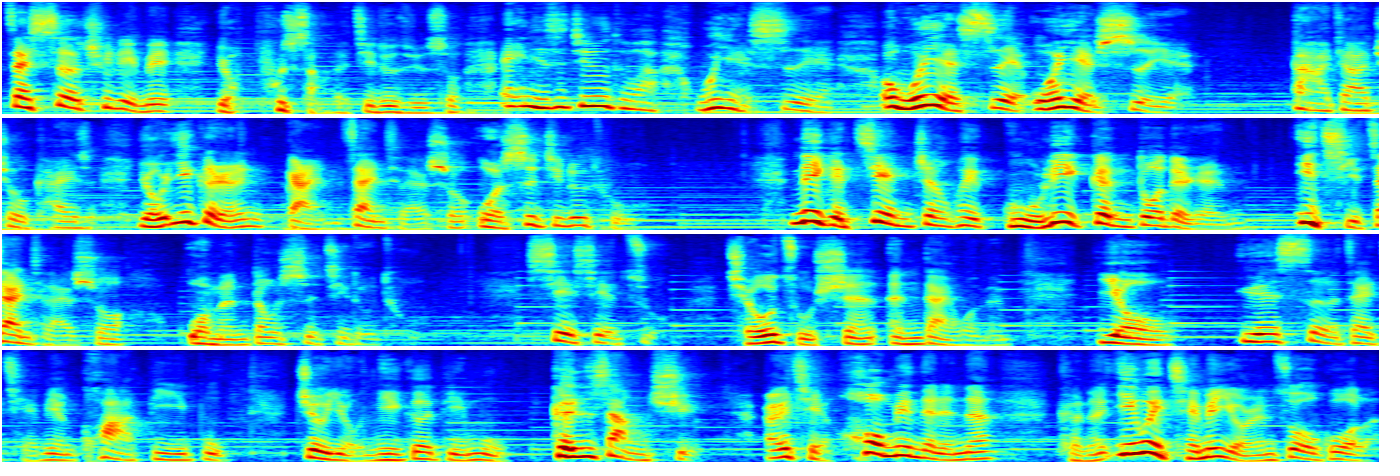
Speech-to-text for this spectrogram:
在社区里面有不少的基督徒说：“哎，你是基督徒啊？我也是耶，哦，我也是耶，我也是耶。”大家就开始有一个人敢站起来说：“我是基督徒。”那个见证会鼓励更多的人一起站起来说。我们都是基督徒，谢谢主，求主施恩恩待我们。有约瑟在前面跨第一步，就有尼哥底母跟上去，而且后面的人呢，可能因为前面有人做过了，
